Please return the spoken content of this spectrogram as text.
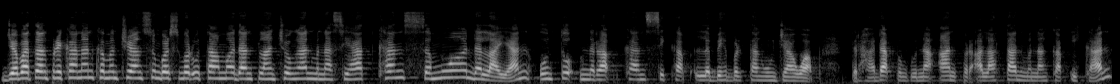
Jabatan Perikanan Kementerian Sumber-Sumber Utama dan Pelancongan menasihatkan semua nelayan untuk menerapkan sikap lebih bertanggungjawab terhadap penggunaan peralatan menangkap ikan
